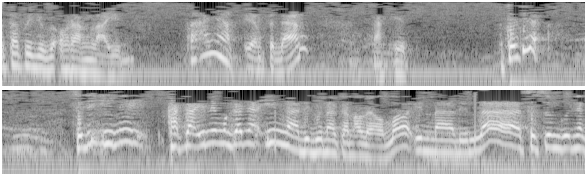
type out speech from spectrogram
Tetapi juga orang lain. Banyak yang sedang sakit. Betul tidak? Jadi ini kata ini makanya inna digunakan oleh Allah Inna lillah sesungguhnya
